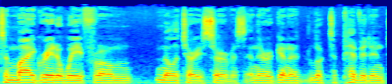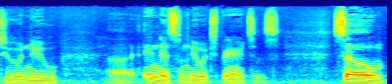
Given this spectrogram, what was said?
to migrate away from military service and they're going to look to pivot into a new, uh, into some new experiences. So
